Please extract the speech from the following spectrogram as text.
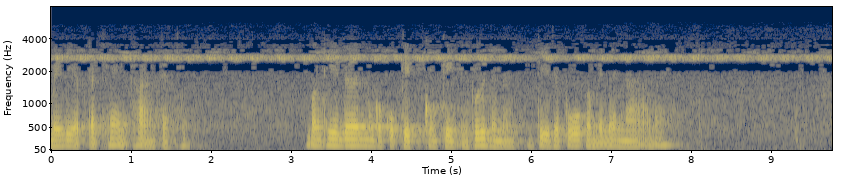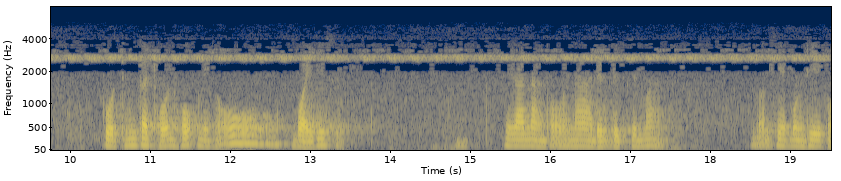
ไม่เรียบแต่แข้งข้างแต่ บางทีเดินมันก็กุกกิกกุกกิกพื้นนั่นนะตีจะปูก็ไม่แน่นหนานะพูดถึงกระโถนหกนี่ก็โอ้บ่อยที่สุด เวลานั่งภาวนาดึกดึกขึ้นมาก บางทีบางทีก็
